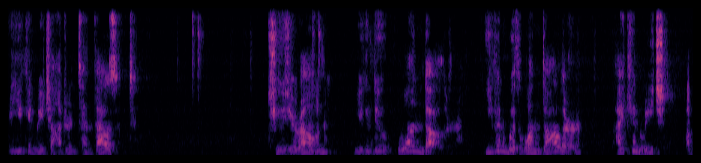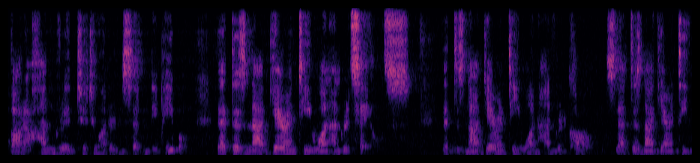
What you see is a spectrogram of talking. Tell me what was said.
and you can reach 110,000. Choose your own, you can do $1. Even with $1, I can reach about 100 to 270 people. That does not guarantee 100 sales. That does not guarantee 100 calls. That does not guarantee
